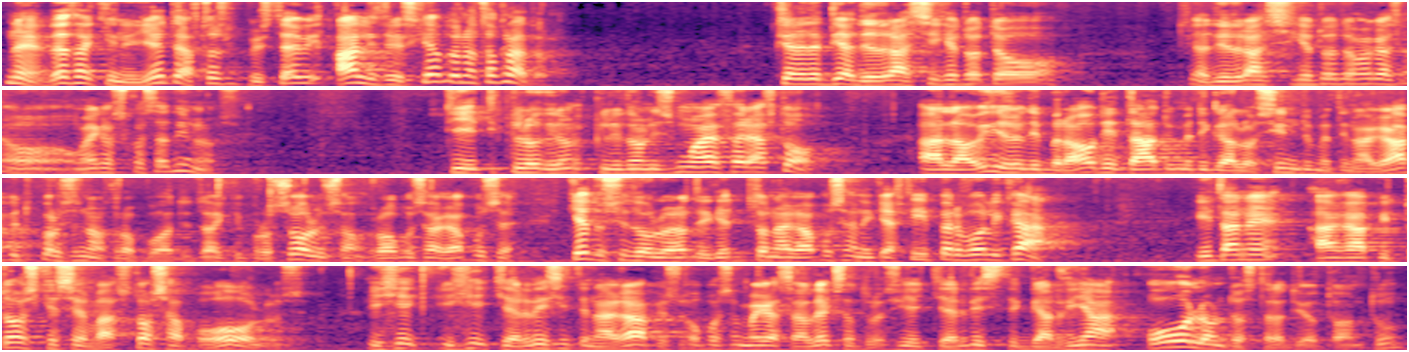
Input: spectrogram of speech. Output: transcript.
Ναι, δεν θα κυνηγέται αυτός που πιστεύει άλλη θρησκεία από τον αυτοκράτορα. Ξέρετε τι αντιδράσει είχε τότε ο, τι αντιδράσει είχε τότε ο Μέγας, ο Μέγας Κωνσταντίνος; Τι, τι κλειδονισμό έφερε αυτό; Αλλά ο ίδιος με την πραότητά του, με την καλοσύνη του, με την αγάπη του προς την ανθρωπότητα και προς όλους τους ανθρώπους αγαπούσε και τους ειδωλολάτε, γιατί τον αγαπούσαν και αυτοί υπερβολικά. Ήταν αγαπητός και σεβαστός από όλους είχε, είχε κερδίσει την αγάπη σου, όπως ο Μέγας Αλέξανδρος είχε κερδίσει την καρδιά όλων των στρατιωτών του,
